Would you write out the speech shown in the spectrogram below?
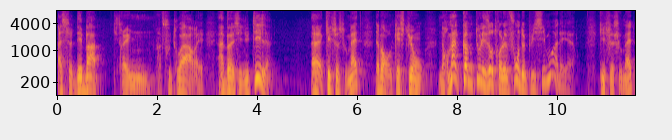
à ce débat qui serait un foutoir et un buzz inutile, euh, qu'ils se soumettent d'abord aux questions normales, comme tous les autres le font depuis six mois d'ailleurs, qu'ils se soumettent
